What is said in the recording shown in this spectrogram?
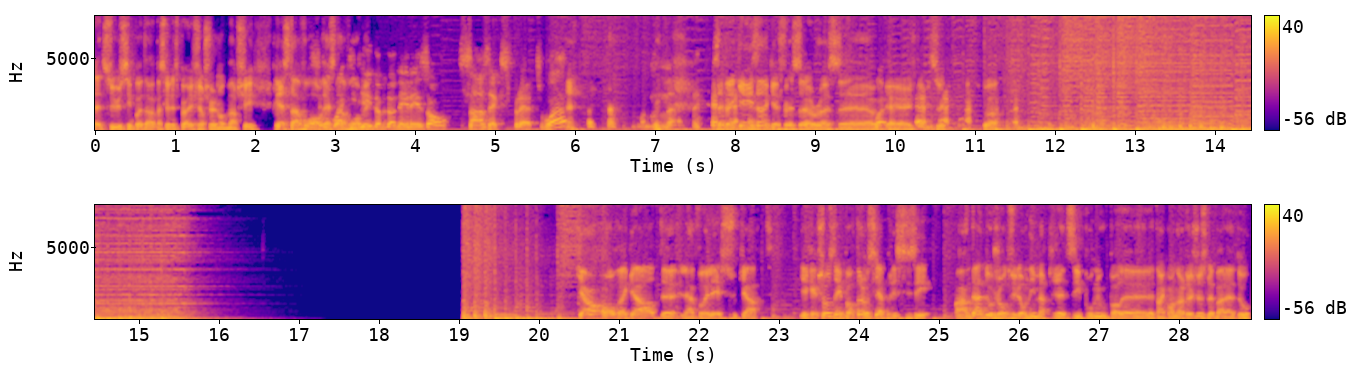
là-dessus. C'est pas parce que là, tu peux aller chercher un autre marché. Reste à voir, reste à voir. vient de me donner raison sans exprès, tu vois? ça fait 15 ans que je fais ça, Russ. Euh, je. Quand on regarde la volée sous carte, il y a quelque chose d'important aussi à préciser. En date d'aujourd'hui, on est mercredi pour nous, le, le temps qu'on enregistre le balado.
